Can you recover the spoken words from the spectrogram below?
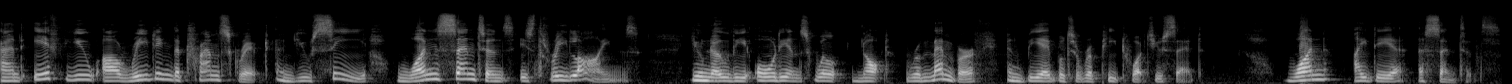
And if you are reading the transcript and you see one sentence is three lines, you know the audience will not remember and be able to repeat what you said. One idea a sentence.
